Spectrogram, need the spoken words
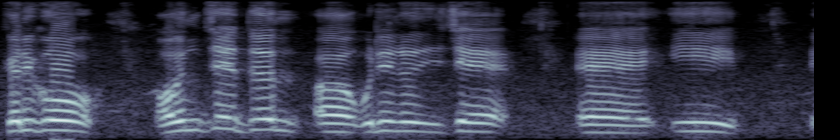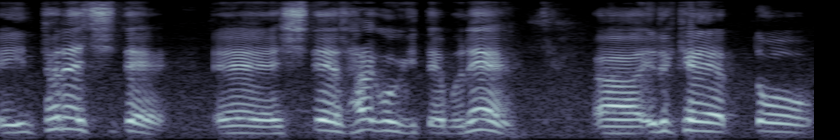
그리고 언제든 어, 우리는 이제 에, 이 인터넷 시대 에, 시대에 살고 있기 때문에 어, 이렇게 또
